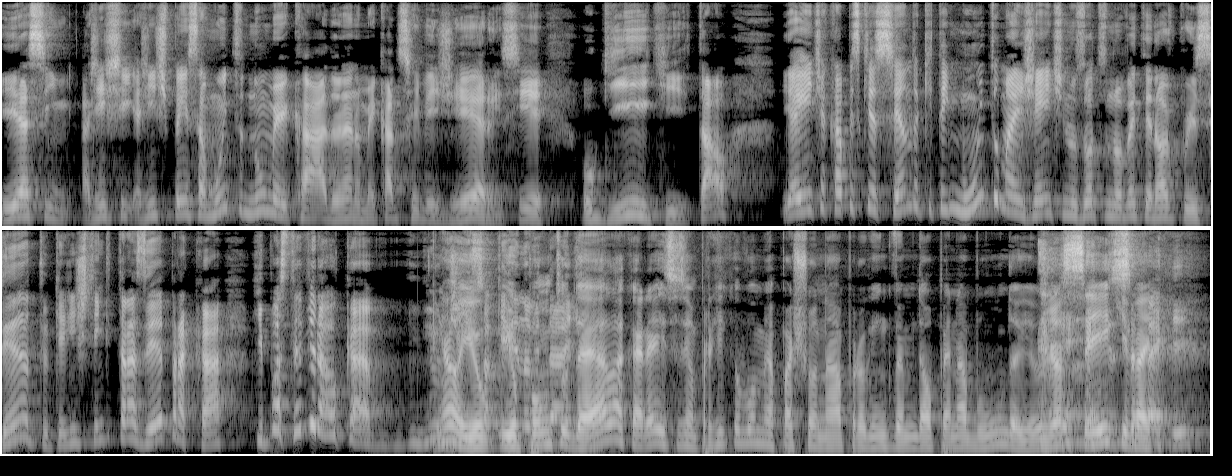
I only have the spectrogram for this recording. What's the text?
E assim, a gente, a gente pensa muito no mercado, né? No mercado cervejeiro em si, o geek e tal. E aí a gente acaba esquecendo que tem muito mais gente nos outros 99% que a gente tem que trazer para cá, que pode até virar o cara. Não, e o, e o ponto dela, cara, é isso, assim, pra que, que eu vou me apaixonar por alguém que vai me dar o pé na bunda? Eu já sei que vai. Aí.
